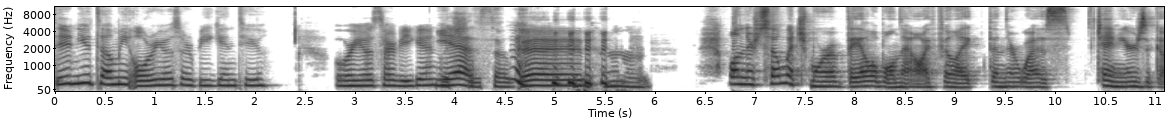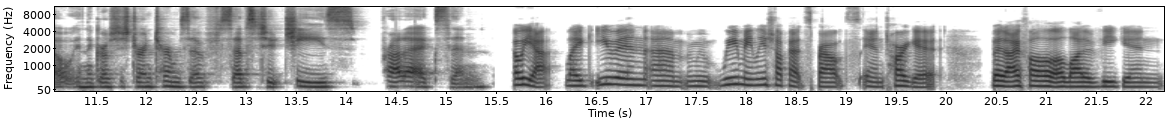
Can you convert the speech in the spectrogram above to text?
Didn't you tell me Oreos are vegan too? Oreos are vegan, which Yes. is so good. Mm. Well, and there's so much more available now, I feel like, than there was 10 years ago in the grocery store in terms of substitute cheese products and Oh yeah, like even um, I mean, we mainly shop at Sprouts and Target, but I follow a lot of vegan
